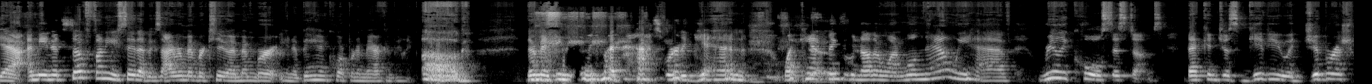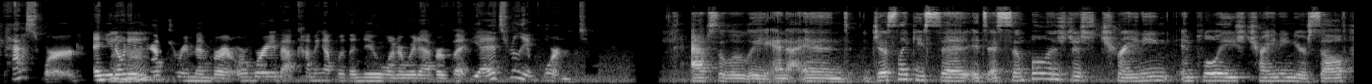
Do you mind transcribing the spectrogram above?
yeah, I mean, it's so funny you say that because I remember too. I remember, you know, being in corporate America and being like, ugh, they're making me change my password again. Well, I can't yes. think of another one. Well, now we have really cool systems that can just give you a gibberish password and you don't mm-hmm. even have to remember it or worry about coming up with a new one or whatever. But yeah, it's really important. Absolutely. And and just like you said, it's as simple as just training employees, training yourself,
